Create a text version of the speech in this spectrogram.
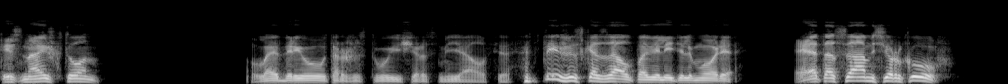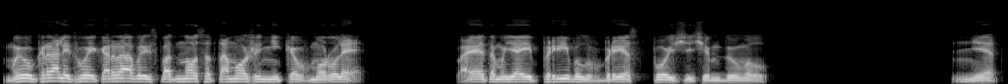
Ты знаешь, кто он?» Ледрю торжествующе рассмеялся. «Ты же сказал, повелитель моря, это сам Сюркув. Мы украли твой корабль из-под носа таможенника в Мурле. Поэтому я и прибыл в Брест позже, чем думал». «Нет»,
